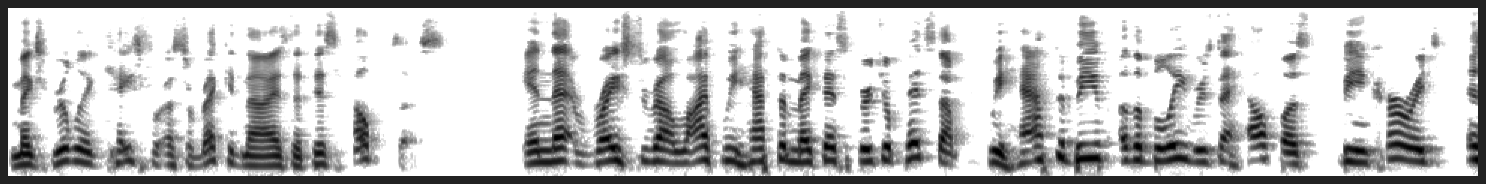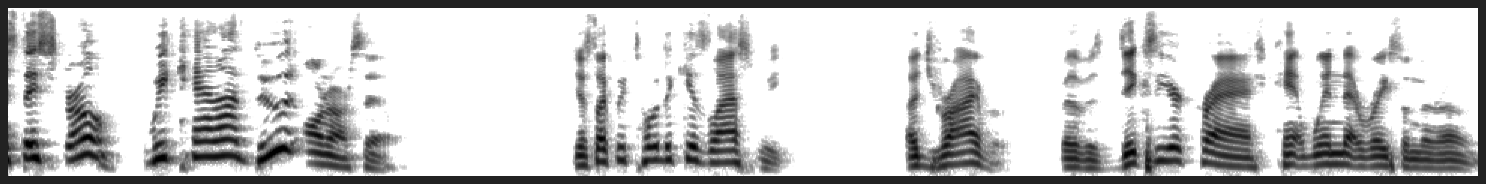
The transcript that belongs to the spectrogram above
makes really a case for us to recognize that this helps us. In that race throughout life, we have to make that spiritual pit stop. We have to be other believers to help us be encouraged and stay strong. We cannot do it on ourselves. Just like we told the kids last week, a driver whether it was Dixie or Crash, can't win that race on their own.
